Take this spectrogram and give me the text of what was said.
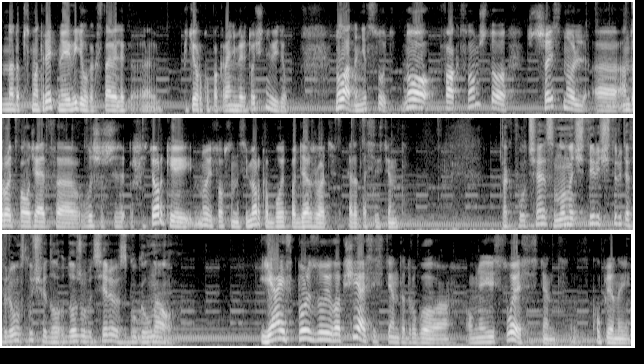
Надо посмотреть, но я видел, как ставили э, пятерку, по крайней мере, точно видел. Ну ладно, не в суть. Но факт в том, что 6.0 э, Android получается выше шестерки, ну и, собственно, семерка будет поддерживать этот ассистент. Так получается, но на 4.4 у тебя в любом случае должен быть сервис Google Now. Я использую вообще ассистента другого. У меня есть свой ассистент, купленный,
